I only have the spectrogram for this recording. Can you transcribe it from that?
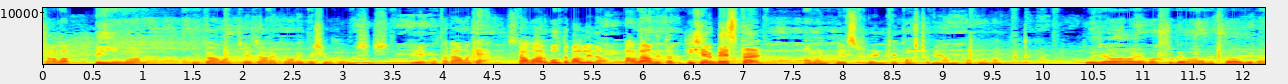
শালা বেঈমান। তুই তো আমার চেয়ে যারাকে অনেক বেশি ভালোবাসিস। তুই এই কথাটা আমাকে একটা বার বলতে পারলি না। তাহলে আমি তোর কিসের বেস্ট ফ্রেন্ড আমার বেস্ট ফ্রেন্ডকে কষ্ট দিয়ে আমি কখনো ভালো থাকতে পারব তুই যেমন আমাকে কষ্ট দিয়ে ভালো থাকতে পারবি না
